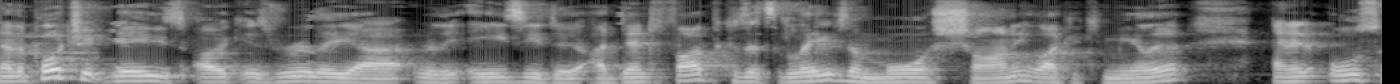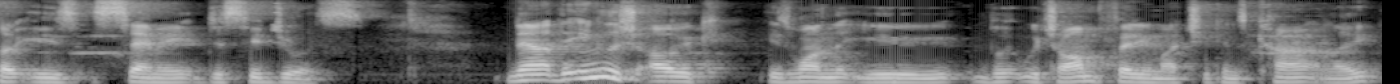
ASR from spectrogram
Now the Portuguese oak is really uh, really easy to identify because its leaves are more shiny like a camellia and it also is semi-deciduous. Now the English oak is one that you, which I'm feeding my chickens currently.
